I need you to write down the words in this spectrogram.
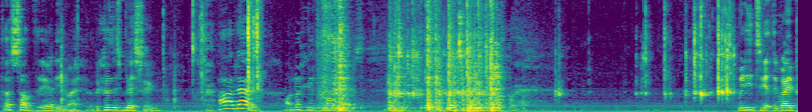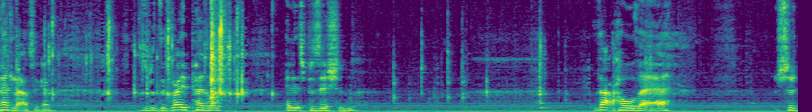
Does something anyway. Because it's missing. Oh no! I'm looking at the wrong bits. We need to get the grey pedal out again. Because with the grey pedal in its position, that hole there should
